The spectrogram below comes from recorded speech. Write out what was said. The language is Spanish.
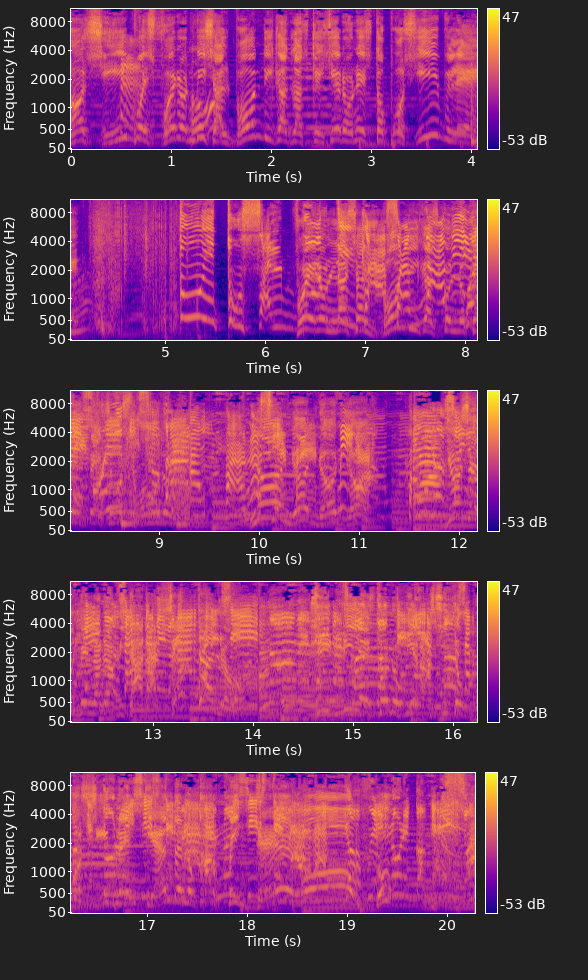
¿Ah, sí? Pues fueron mis ¿Oh? albóndigas las que hicieron esto posible. Tú y tus albóndigas. Fueron las albóndigas con lo que empezó todo. No, no, no, no. Yo salvé la Navidad, acéptalo. Sin mí esto no hubiera sido posible, entiéndelo, carpintero. Yo fui el único que hizo.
